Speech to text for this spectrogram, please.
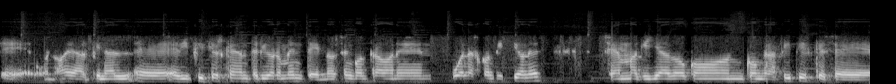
Eh, bueno, eh, al final eh, edificios que anteriormente no se encontraban en buenas condiciones se han maquillado con, grafitis que se,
